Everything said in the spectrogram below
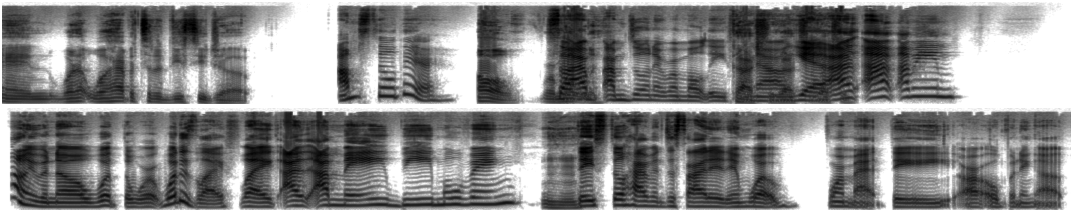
And what what happened to the DC job? I'm still there. Oh, So remotely. I, I'm doing it remotely for Gotcha, now. gotcha, yeah. gotcha. I, I I mean I don't even know what the word what is life. Like I, I may be moving. Mhm. They still haven't decided in what format they are opening up.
